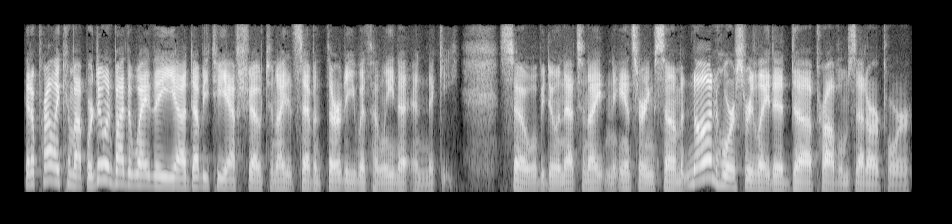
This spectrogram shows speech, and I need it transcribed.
it'll probably come up. We're doing, by the way, the uh, WTF show tonight at seven thirty with Helena and Nikki. So we'll be doing that tonight and answering some non-horse related uh, problems that our poor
